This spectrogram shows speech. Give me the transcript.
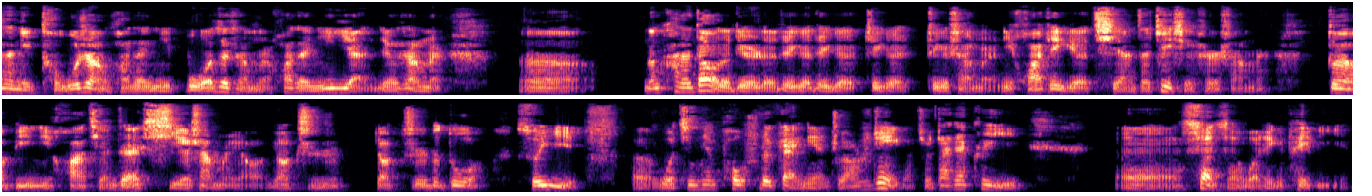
在你头上，花在你脖子上面，花在你眼睛上面，呃。能看得到的地儿的这个这个这个这个上面，你花这个钱在这些事儿上面，都要比你花钱在鞋上面要要值要值得多。所以，呃，我今天抛出的概念主要是这个，就是大家可以，呃，算算我这个配比，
